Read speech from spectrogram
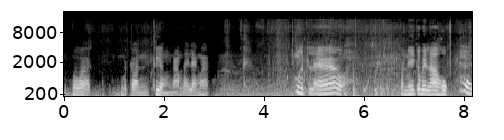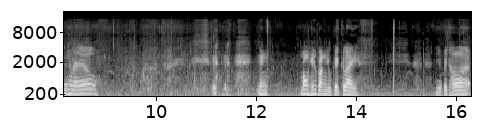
เพ ราะว่าเมื่อตอนเที่ยงน้ำไหลแรงมาก มืดแล้ว ตอนนี้ก็เวลาหกโมงแล้ว ยังมองเห็นฝั่งอยู่ไกลๆ อย่าไปท้อฮะ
